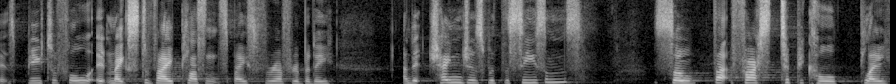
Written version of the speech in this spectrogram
it's beautiful, it makes it a very pleasant space for everybody. And it changes with the seasons. So that first typical play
